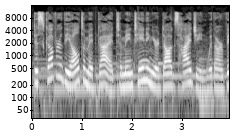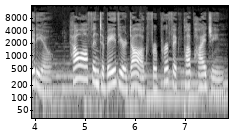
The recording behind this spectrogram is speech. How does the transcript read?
Discover the ultimate guide to maintaining your dog's hygiene with our video, How Often to Bathe Your Dog for Perfect Pup Hygiene.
